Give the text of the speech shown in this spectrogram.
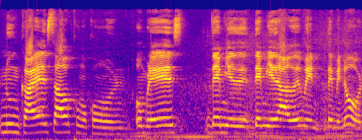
nunca he estado como con hombres de mi, de mi edad o de, men- de menor.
